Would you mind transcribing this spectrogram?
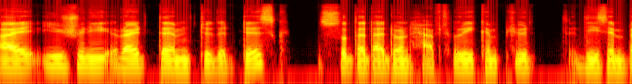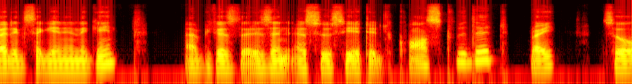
I usually write them to the disk so that I don't have to recompute these embeddings again and again uh, because there is an associated cost with it, right? So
